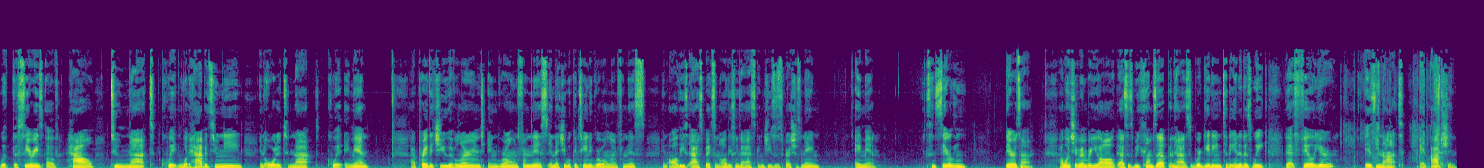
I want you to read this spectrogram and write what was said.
with the series of how to not quit and what habits you need in order to not quit. Amen. I pray that you have learned and grown from this and that you will continue to grow and learn from this and all these aspects and all these things I ask in Jesus' precious name. Amen. Sincerely, Derazan. I want you to remember, you all, as this week comes up and as we're getting to the end of this week, that failure is not an option.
